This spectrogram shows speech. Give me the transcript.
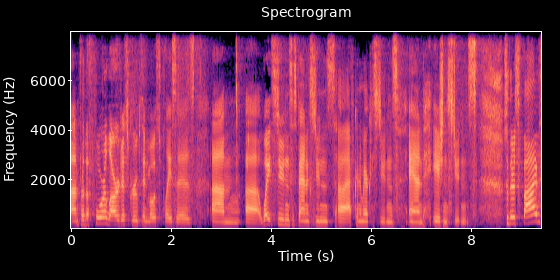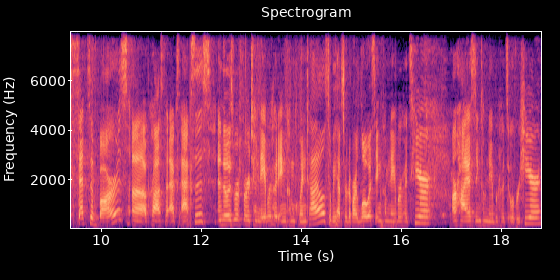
um, for the four largest groups in most places, um, uh, white students, Hispanic students, uh, African American students, and Asian students. So there's five sets of bars uh, across the x-axis, and those refer to neighborhood income quintiles. So we have sort of our lowest income neighborhoods here, our highest income neighborhoods over here.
